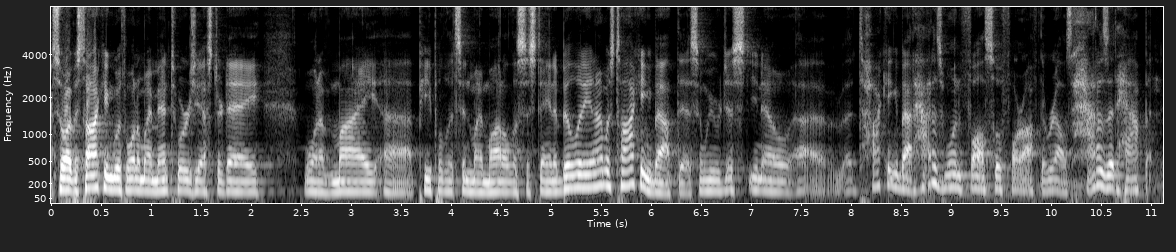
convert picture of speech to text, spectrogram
so I was talking with one of my mentors yesterday, one of my uh, people that's in my model of sustainability, and I was talking about this, and we were just, you know, uh, talking about how does one fall so far off the rails? How does it happen?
